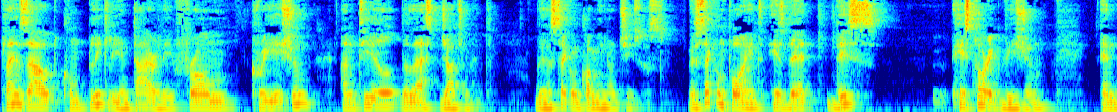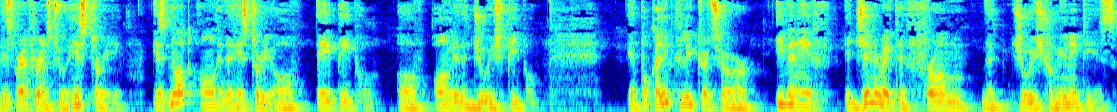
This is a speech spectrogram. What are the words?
plans out completely, entirely from creation until the last judgment, the second coming of Jesus. The second point is that this historic vision and this reference to history is not only the history of a people, of only the Jewish people. The apocalyptic literature, even if it generated from the Jewish communities,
